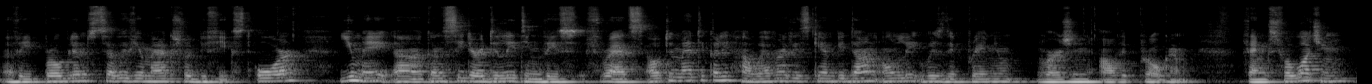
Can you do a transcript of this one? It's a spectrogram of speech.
the problems with your Mac should be fixed. Or you may uh, consider deleting these threads automatically, however this can be done only with the premium version of the program. Thanks for watching!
